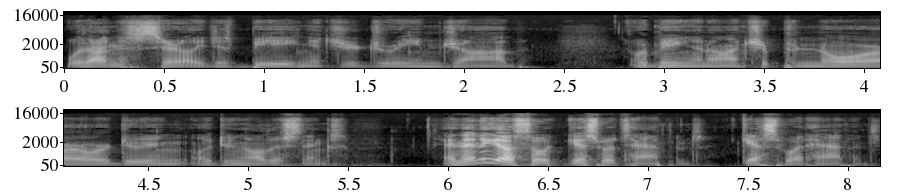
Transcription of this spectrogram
without necessarily just being at your dream job or being an entrepreneur or doing or doing all those things. And then also guess what's happened? Guess what happens?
